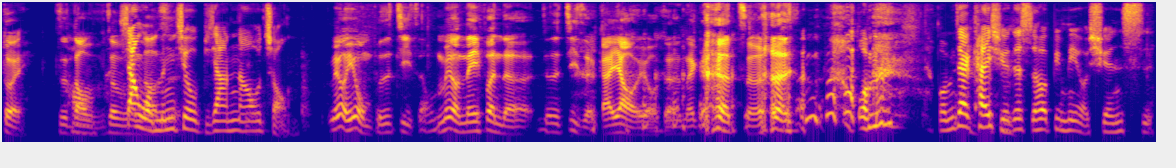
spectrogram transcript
对，这倒像我们就比较孬种。没有，因为我们不是记者，我们没有那份的，就是记者该要有的那个 责任。我们我们在开学的时候并没有宣誓，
